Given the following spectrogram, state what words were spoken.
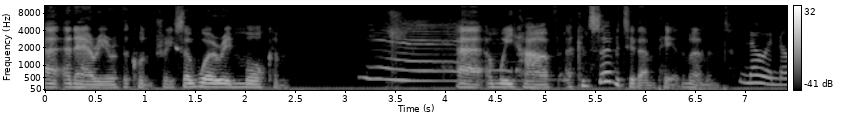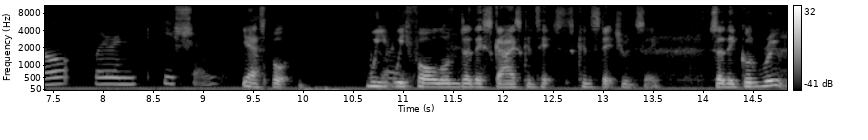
uh, an area of the country. So we're in Morecambe, yeah. uh, and we have a Conservative MP at the moment. no, we're not. We're in Heysham. Yes, but we we fall under this guy's conti- constituency. So they group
